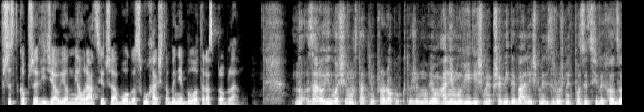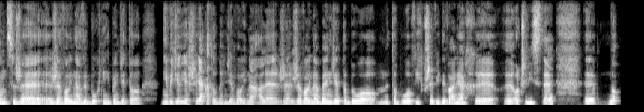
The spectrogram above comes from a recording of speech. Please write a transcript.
wszystko przewidział i on miał rację, trzeba było go słuchać, to by nie było teraz problemu. No, zaroiło się ostatnio proroków, którzy mówią, a nie mówiliśmy, przewidywaliśmy z różnych pozycji wychodząc, że, że wojna wybuchnie i będzie to, nie wiedzieli jeszcze jaka to będzie wojna, ale że, że wojna będzie, to było, to było w ich przewidywaniach y, y, oczywiste. Y, no,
